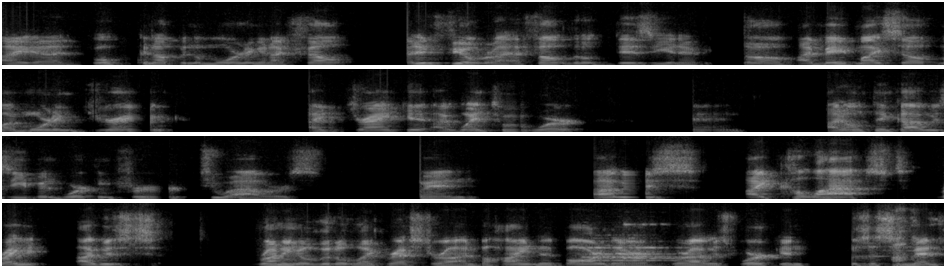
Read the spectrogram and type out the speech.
I had woken up in the morning and I felt I didn't feel right. I felt a little dizzy and everything. So I made myself my morning drink. I drank it. I went to work, and I don't think I was even working for two hours when I was I collapsed. Right, I was running a little like restaurant and behind the bar there where I was working was a cement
